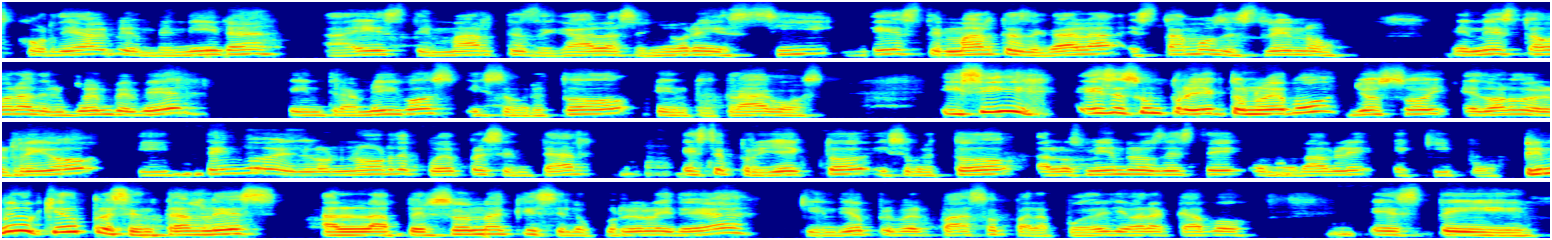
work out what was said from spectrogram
Cordial bienvenida a este martes de gala, señores. Sí, este martes de gala estamos de estreno en esta hora del buen beber, entre amigos y sobre todo entre tragos. Y sí, ese es un proyecto nuevo. Yo soy Eduardo del Río y tengo el honor de poder presentar este proyecto y sobre todo a los miembros de este honorable equipo. Primero quiero presentarles a la persona que se le ocurrió la idea, quien dio el primer paso para poder llevar a cabo este,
